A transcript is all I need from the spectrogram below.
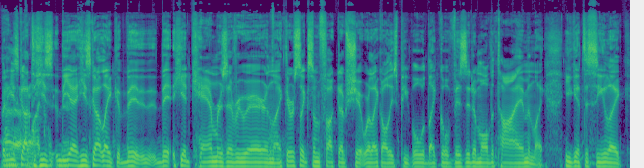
But he's got the, he's like yeah he's got like the, the he had cameras everywhere and like there was like some fucked up shit where like all these people would like go visit him all the time and like you get to see like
